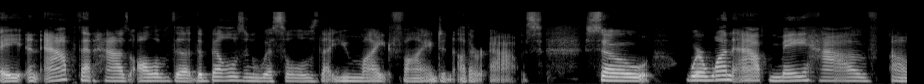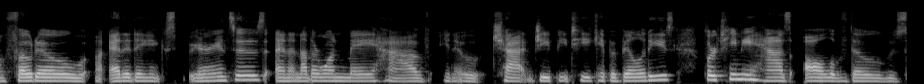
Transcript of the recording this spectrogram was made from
a an app that has all of the the bells and whistles that you might find in other apps. So where one app may have um, photo uh, editing experiences and another one may have you know chat gpt capabilities flirtini has all of those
